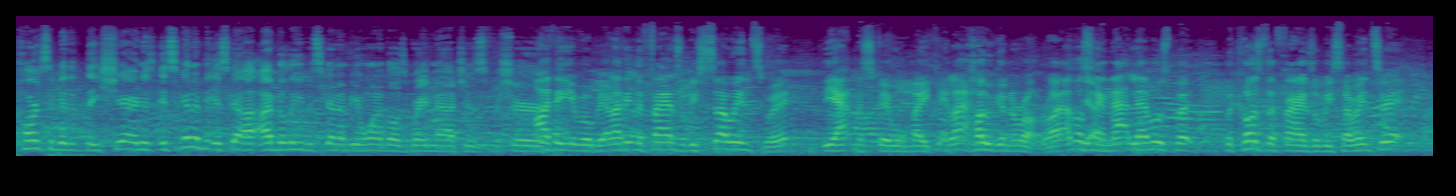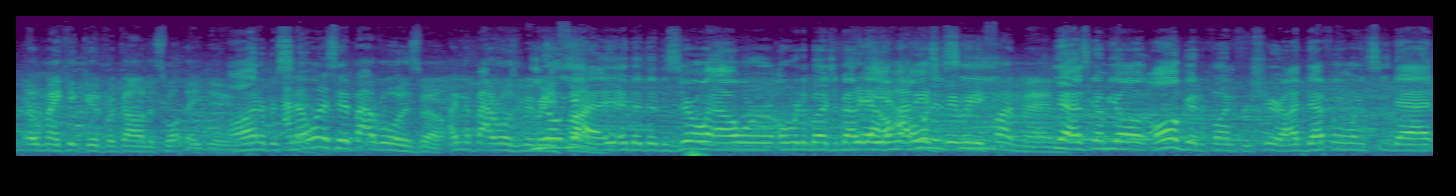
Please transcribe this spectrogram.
parts of it that they share, and it's, it's gonna be. It's gonna, I believe it's gonna be one of those great matches for sure. I think it will be, and I think the fans will be so into it, the atmosphere will make it like Hogan and Rock, right? I'm not Yeah. saying that levels, but because the fans will be so into it, it'll make it good regardless what they do. 100%. And I want to see the battle royal as well. I think the battle royals will be you really know, fun. yeah, the, the, the zero hour over the budget battle. Yeah, Yeah, yeah, I I, want to be see. really fun, man. Yeah, it's gonna be all, all good fun for sure. I definitely want to see that.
